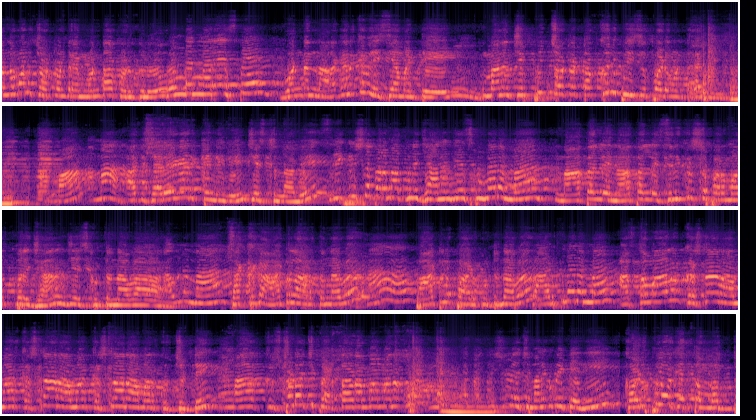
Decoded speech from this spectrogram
ఉండమని చూడండి ముండా కొడుకులు. ఉండని మరేస్తే వండ నరగనక వేసామంటే మనం చెప్పిన చోట టక్కుని పీసుపడి ఉంటారు. అమ్మా అమ్మా. అది సరే గాని ఇక్కడ నీవేం చేస్తున్నావే? శ్రీకృష్ణ పరమాత్మని ధ్యానం చేసుకుంటున్నారమ్మా. నా తల్లే నా తల్లే శ్రీకృష్ణ పరమాత్మని ధ్యానం చేసుకుంటున్నావా? అవునమ్మా. చక్కగా ఆటలు ఆడుతున్నావా. పాటలు పాడుకుంటున్నావా? పాడుతున్నారమ్మా అస్తమానం కృష్ణారామ కృష్ణారామ కృష్ణారామ అని కూర్చుంటే ఆ కృష్ణుడు వచ్చి పెడతాడమ్మా మనకు. కృష్ణుడు వచ్చి మనకు పెట్టేది? కడుపులోకి ఎత్త ముద్ద.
